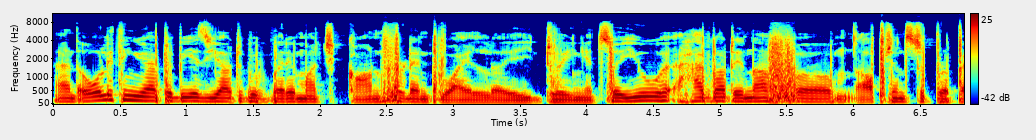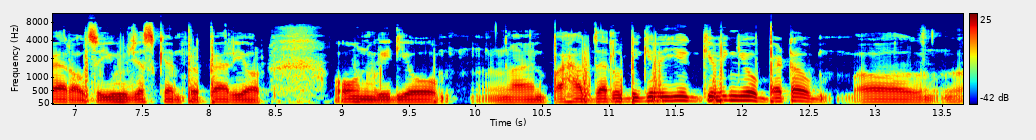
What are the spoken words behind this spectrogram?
and the only thing you have to be is you have to be very much confident while uh, doing it. So you have got enough um, options to prepare also. You just can prepare your own video and perhaps that will be giving you giving you better uh,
